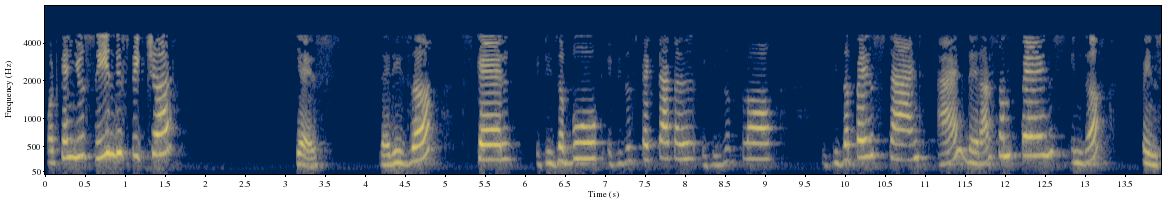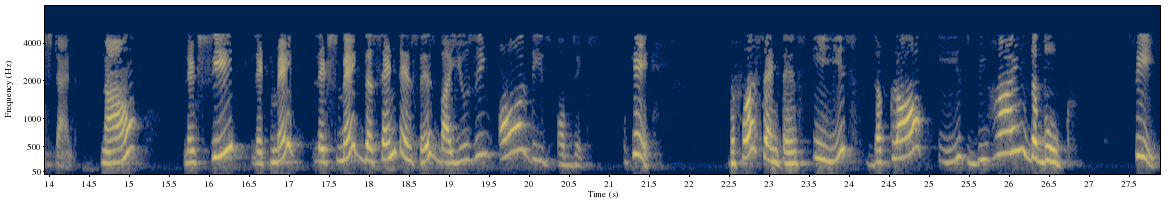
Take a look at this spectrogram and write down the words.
What can you see in this picture? Yes, there is a scale, it is a book, it is a spectacle, it is a clock, it is a pen stand and there are some pens in the pen stand. Now let's see, let make, let's make the sentences by using all these objects. Okay. The first sentence is the clock is behind the book. See,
